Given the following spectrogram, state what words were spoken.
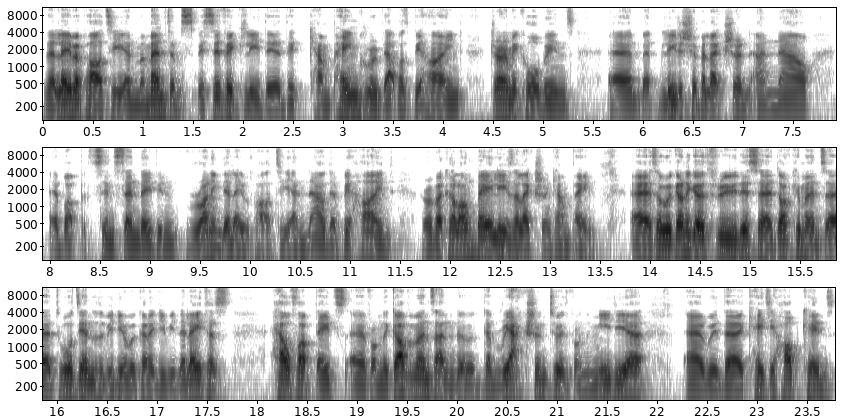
the Labour Party and Momentum, specifically the, the campaign group that was behind Jeremy Corbyn's um, leadership election, and now, uh, but since then they've been running the Labour Party, and now they're behind Rebecca Long Bailey's election campaign. Uh, so we're going to go through this uh, document. Uh, towards the end of the video, we're going to give you the latest health updates uh, from the government and uh, the reaction to it from the media, with Katie Hopkins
